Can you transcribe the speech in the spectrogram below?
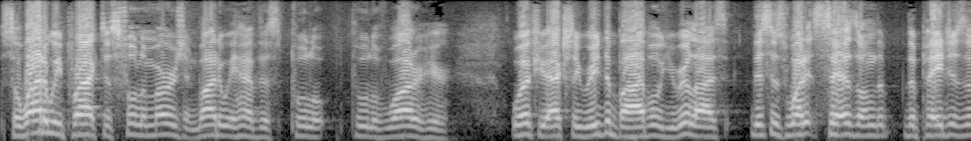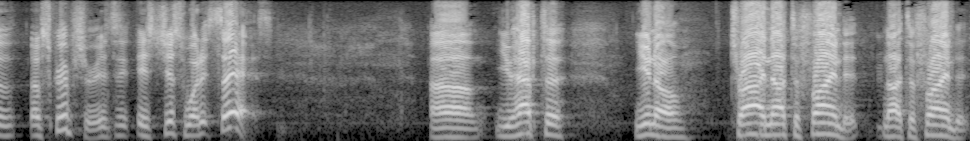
So, why do we practice full immersion? Why do we have this pool of, pool of water here? Well, if you actually read the Bible, you realize this is what it says on the, the pages of, of Scripture. It's, it's just what it says. Uh, you have to, you know, try not to find it, not to find it.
